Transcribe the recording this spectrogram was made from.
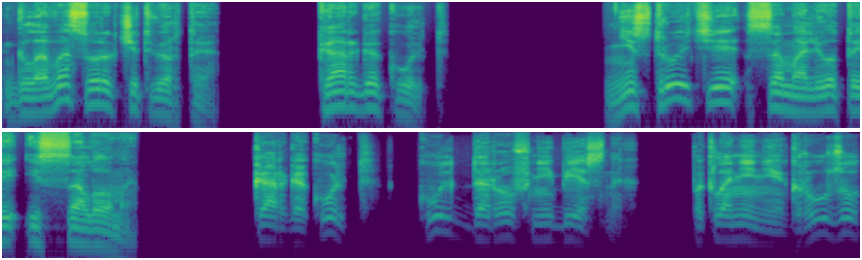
Глава 44. Карго-культ. Не стройте самолеты из соломы. Карго-культ – культ даров небесных, поклонение грузу,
